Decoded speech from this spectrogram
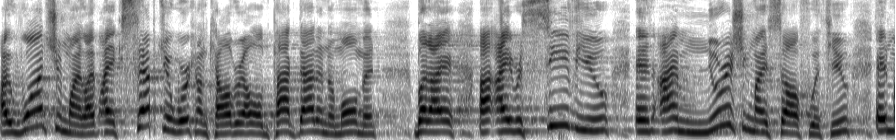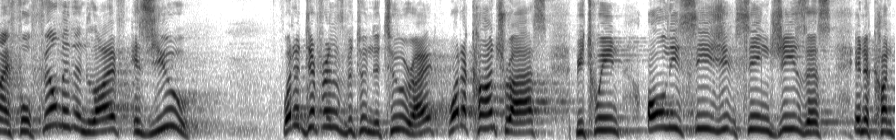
I want you in my life. I accept your work on Calvary. I'll unpack that in a moment. But I, I, I receive you and I'm nourishing myself with you, and my fulfillment in life is you. What a difference between the two, right? What a contrast between only see, seeing Jesus in a con,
